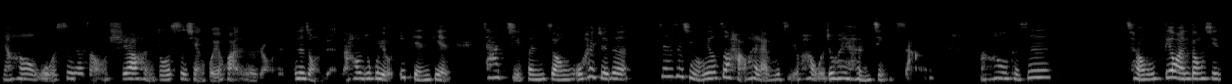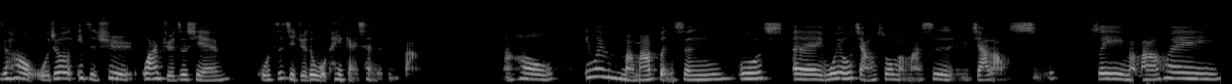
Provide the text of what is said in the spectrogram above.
然后我是那种需要很多事前规划的那种人，那种人。然后如果有一点点差几分钟，我会觉得这件事情我没有做好会来不及的话，我就会很紧张。然后可是从丢完东西之后，我就一直去挖掘这些我自己觉得我可以改善的地方。然后因为妈妈本身，我呃我有讲说妈妈是瑜伽老师，所以妈妈会。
